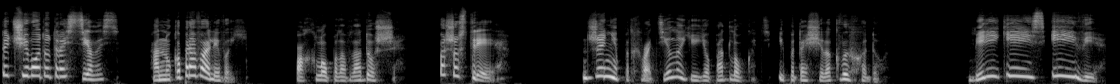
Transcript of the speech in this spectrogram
Ты чего тут расселась? А ну-ка проваливай!» Похлопала в ладоши. «Пошустрее!» Дженни подхватила ее под локоть и потащила к выходу. «Берегись, Иви!»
